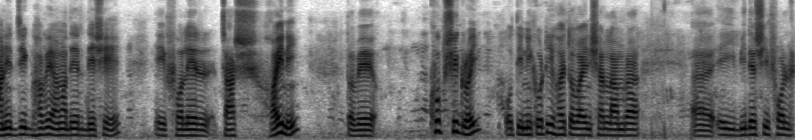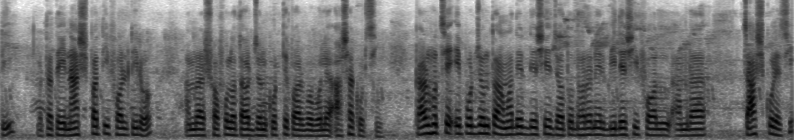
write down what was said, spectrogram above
বাণিজ্যিকভাবে আমাদের দেশে এই ফলের চাষ হয়নি, তবে খুব শীঘ্রই অতি নিকটই হয়তো বা ইনশাল্লাহ আমরা এই বিদেশি ফলটি, অর্থাৎ এই নাশপাতি ফলটিরও আমরা সফলতা অর্জন করতে পারব বলে আশা করছি। কারণ হচ্ছে এ পর্যন্ত আমাদের দেশে যত ধরনের বিদেশি ফল আমরা চাষ করেছি,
